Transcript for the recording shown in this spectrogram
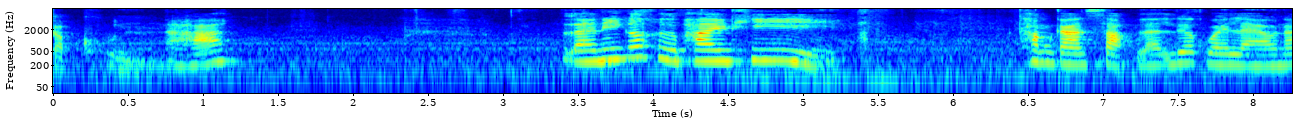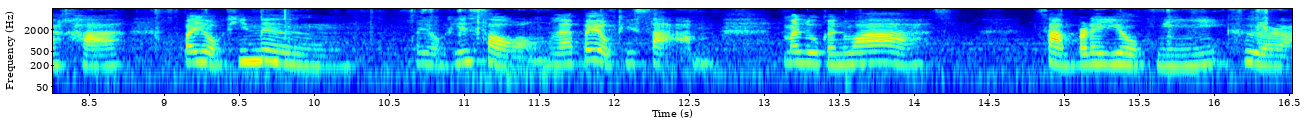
กับคุณนะคะ และนี่ก็คือไพ่ที่ ทำการสับและเลือกไว้แล้วนะคะ ประโยคที่หนึ่งประโยคที่สองและประโยคที่สามมาดูกันว่าสามประโยคนี้คืออะไร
